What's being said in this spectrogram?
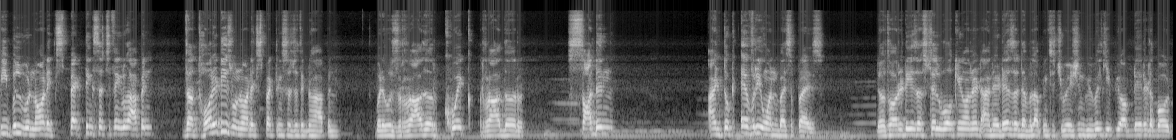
People were not expecting such a thing to happen. The authorities were not expecting such a thing to happen. But it was rather quick, rather sudden, and took everyone by surprise. The authorities are still working on it, and it is a developing situation. We will keep you updated about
